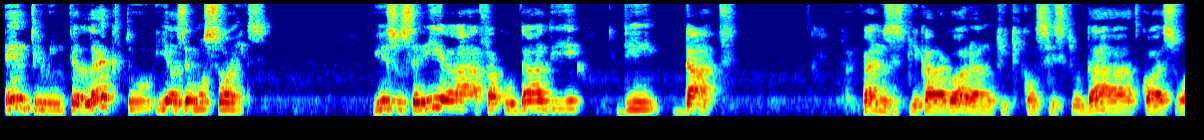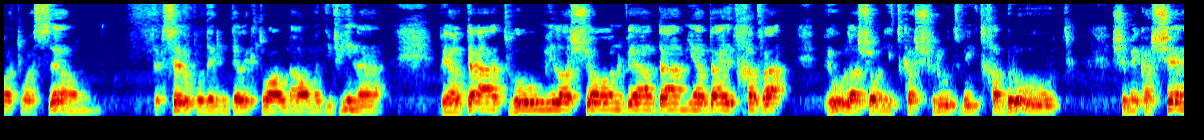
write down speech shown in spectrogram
entre o intelecto e as emoções. Isso seria a faculdade de Dat. Vai nos explicar agora no que, que consiste o Dat, qual é a sua atuação, terceiro poder intelectual na alma divina, והדת הוא מלשון והאדם ידע את חווה, והוא לשון התקשרות והתחברות, שמקשר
